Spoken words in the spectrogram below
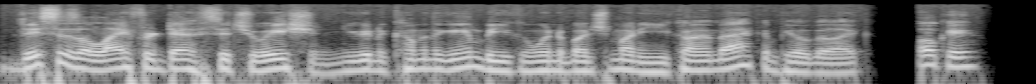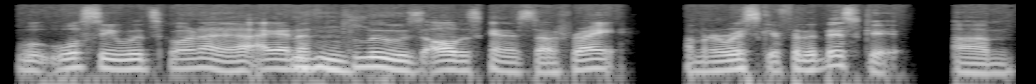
this is a life or death situation. You're going to come in the game, but you can win a bunch of money. You coming back, and people be like, okay, we'll, we'll see what's going on. I got nothing Mhm. to lose, all this kind of stuff, right? I'm going to risk it for the biscuit. Um,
